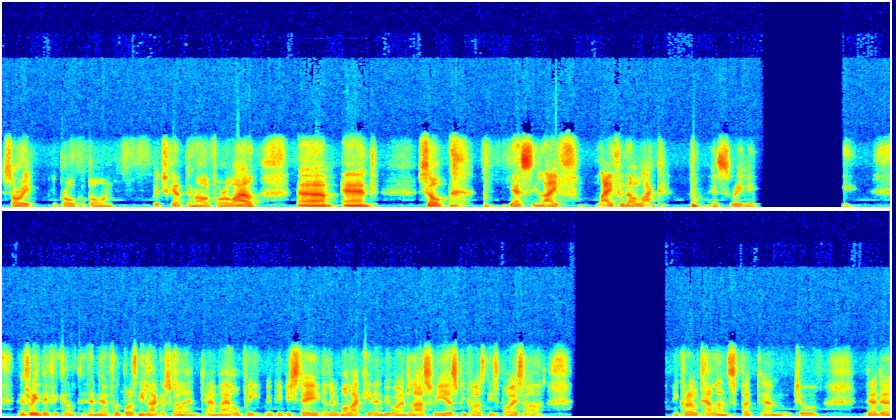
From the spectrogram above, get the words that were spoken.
Sorry, he broke a bone, which kept him out for a while. Um, and so yes, in life, life without luck is really it's really difficult. And uh, footballers need luck as well. And um, I hope we, we we stay a little bit more lucky than we were in the last few years because these boys are incredible talents. But um, to the, the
